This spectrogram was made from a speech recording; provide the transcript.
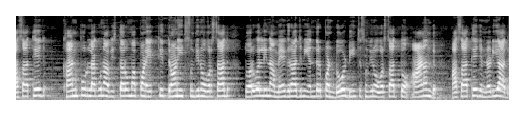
આ સાથે જ ખાનપુર લાગુના વિસ્તારોમાં પણ એકથી ત્રણ ઇંચ સુધીનો વરસાદ તો અરવલ્લીના મેઘરાજની અંદર પણ દોઢ ઇંચ સુધીનો વરસાદ, તો આણંદ આ સાથે જ નડિયાદ,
